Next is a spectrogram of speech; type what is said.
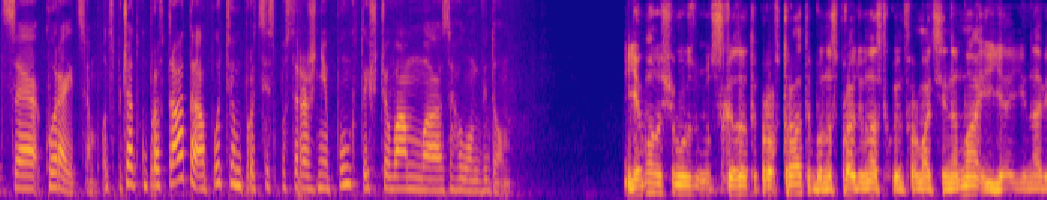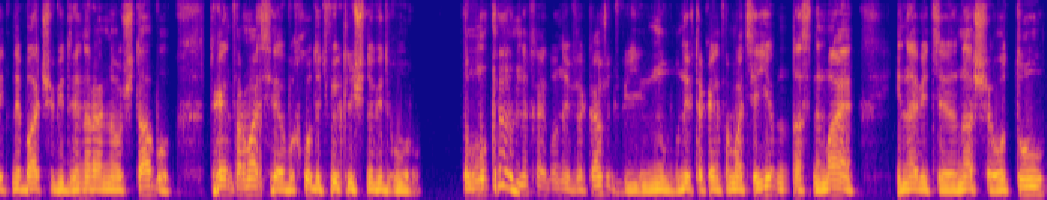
це корейцям? От спочатку про втрати, а потім про ці спостережні пункти, що вам загалом відомо. Я мало що можу сказати про втрати, бо насправді в нас такої інформації немає, і я її навіть не бачу від генерального штабу. Така інформація виходить виключно від гуру. Тому нехай вони вже кажуть, ну в них така інформація є, в нас немає, і навіть е, наше ОТУ,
